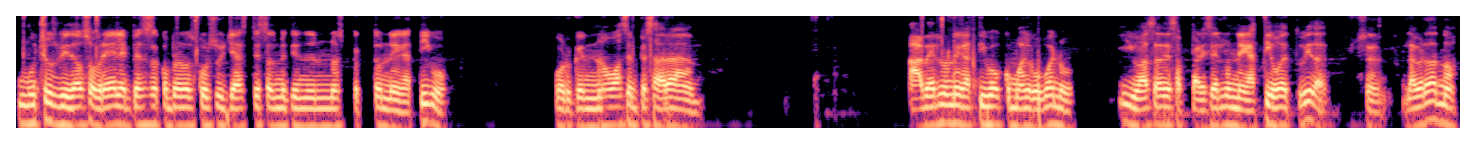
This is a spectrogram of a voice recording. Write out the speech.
muchos videos sobre él, empiezas a comprar los cursos, ya te estás metiendo en un aspecto negativo, porque no vas a empezar a, a ver lo negativo como algo bueno y vas a desaparecer lo negativo de tu vida. O sea, la verdad no.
